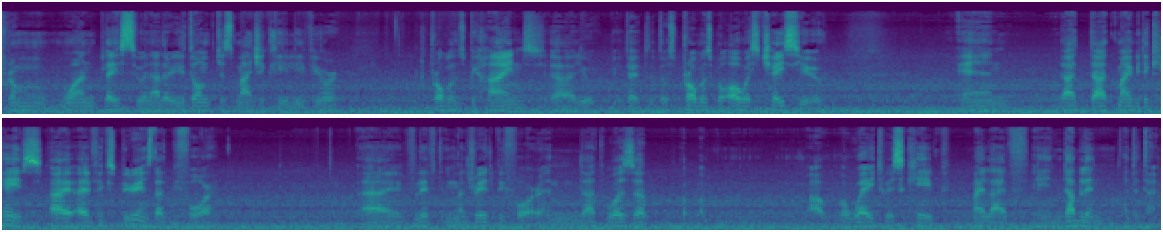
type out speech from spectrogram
from one place to another, you don't just magically leave your problems behind. Uh, you, those problems will always chase you, and that that might be the case. I, I've experienced that before. I've lived in Madrid before, and that was a, a, a way to escape my life in Dublin at the time.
